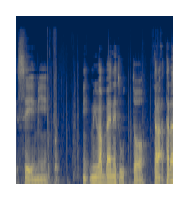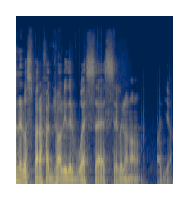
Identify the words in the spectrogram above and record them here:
semi. Mi, mi va bene tutto. Tra, tranne lo sparafagioli del VSS. Quello no, non voglio.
